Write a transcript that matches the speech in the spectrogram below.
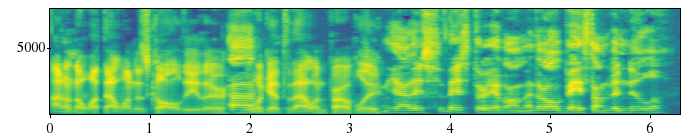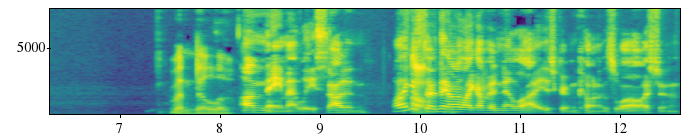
I don't know what that one is called either. Um, we'll get to that one probably. Yeah, there's there's three of them, and they're all based on vanilla. Vanilla. On name, at least, not in. Well, I guess Oh, they're they are like a vanilla ice cream cone as well. I shouldn't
